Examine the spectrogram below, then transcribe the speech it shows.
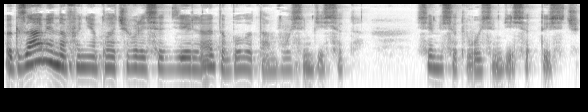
экзаменов, они оплачивались отдельно. Это было там 80, 70-80 тысяч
